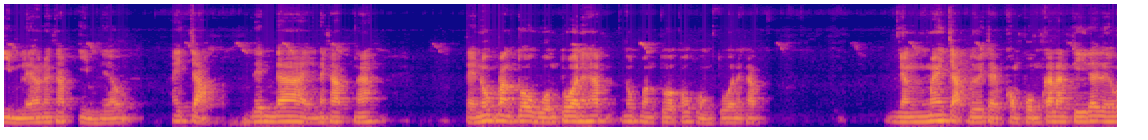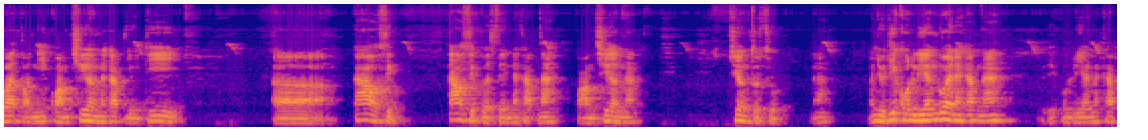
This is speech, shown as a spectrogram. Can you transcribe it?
อิ่มแล้วนะครับ อิ่มแล้วให้จับเล่นได้นะครับนะ แต่นกบางตัวห่วงตัวนะครับ นกบางตัวเขาห่วงตัวนะครับ ยังไม่จับเลยแต่ของผมการันตีได้เลยว่าตอนนี้ความเชื่องนะครับ อยู่ที่เอ่อเก้าสิบเก้าสิบเปอร์เซ็นต์นะครับนะ ความเชื่องนะ เชื่องสุดๆนะมันอยู่ที่คนเลี้ยงด้วยนะครับนะอยู่ที่คนเลี้ยงนะครับ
